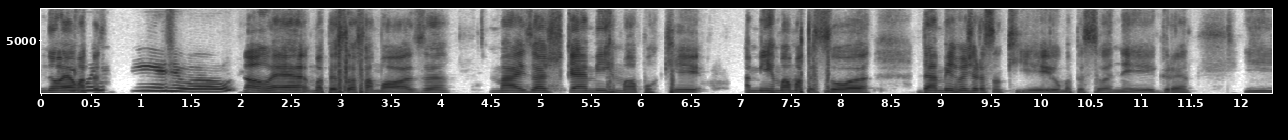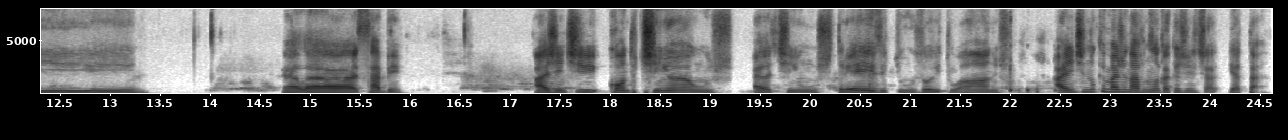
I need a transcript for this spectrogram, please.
Não é uma pessoa. João. Não é uma pessoa famosa, mas eu acho que é a minha irmã, porque a minha irmã é uma pessoa da mesma geração que eu, uma pessoa negra, e ela, sabe, a gente, quando tinha uns. Ela tinha uns 13, tinha uns 8 anos. A gente nunca imaginava no lugar que a gente ia estar.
